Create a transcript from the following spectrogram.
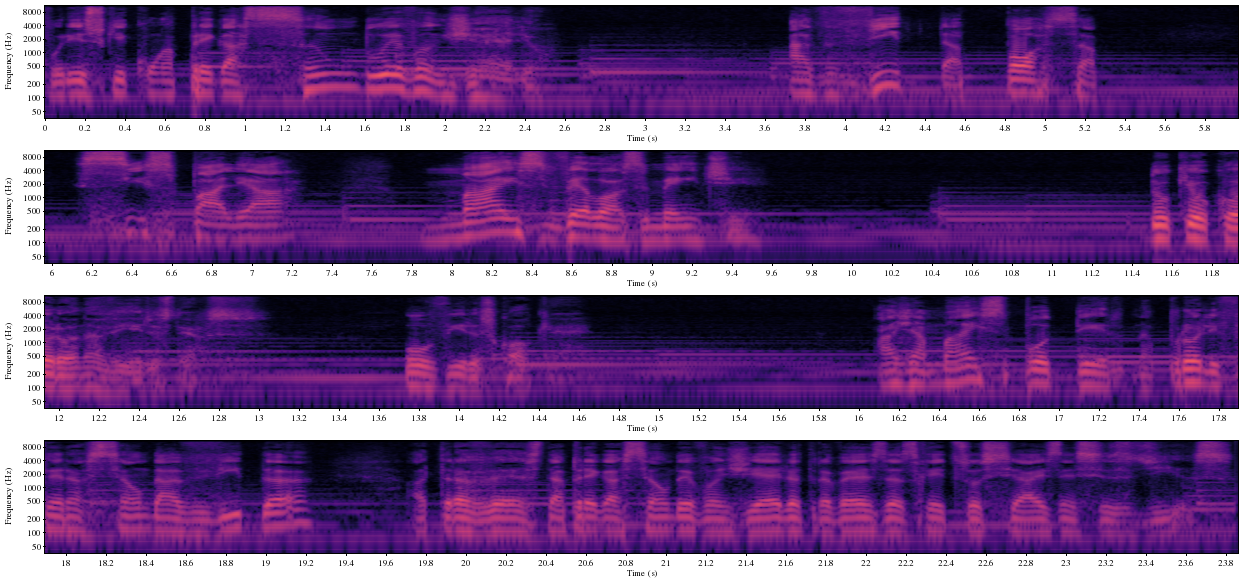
Por isso que com a pregação do evangelho, a vida possa se espalhar mais velozmente do que o coronavírus, Deus, ou vírus qualquer. Haja mais poder na proliferação da vida através da pregação do evangelho, através das redes sociais nesses dias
